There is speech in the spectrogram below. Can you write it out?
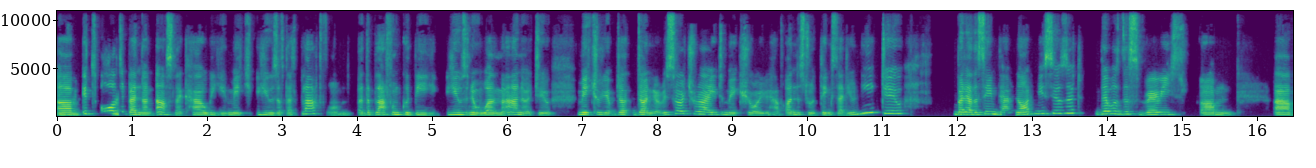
uh, mm-hmm. it's all depend on us like how we make use of that platform. Uh, the platform could be used in a well manner to make sure you have d- done your research right make sure you have understood things that you need to but at the same time not misuse it. There was this very um uh,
